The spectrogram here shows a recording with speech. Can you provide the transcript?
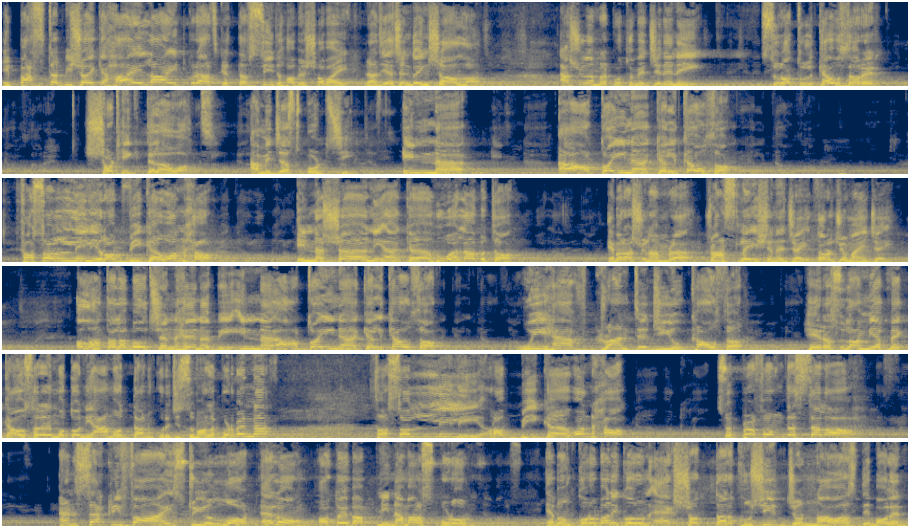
এই পাঁচটা বিষয়কে হাইলাইট করে আজকে তাফসির হবে সবাই। রাজি আছেন তো ইনশাআল্লাহ? আসুন আমরা প্রথমে জেনে নেই সুরাতুল কাউসারের সঠিক তেলাওয়াত। আমি জাস্ট পড়ছি। এবার আসুন আমরা ট্রান্সলেশনে যাই, তর্জমায় যাই। আল্লাহ বলছেন, হে নবী উই হ্যাভ গ্রান্টেড ইউ কাউসার। হে রাসূল, আমি আপনাকে কাউসারের মতো নিয়ামত দান করেছি। সুবহানাল্লাহ, পড়বেন না? ফসল্লি লিরাব্বিকা ওয়ানহার So perform the salah and sacrifice to your Lord alone. অতএব আপনি নামাজ পড়ুন এবং কোরবানি করুন এক সত্তার খুশির জন্য। আওয়াজ দিয়ে বলেন,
